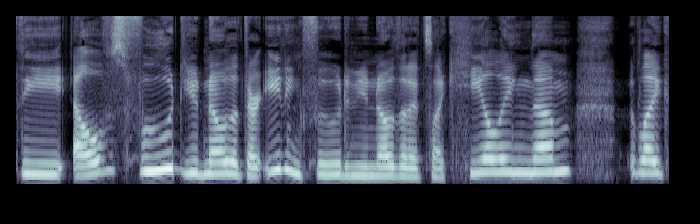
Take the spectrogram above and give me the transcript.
the elves' food. You know that they're eating food, and you know that it's like healing them, like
